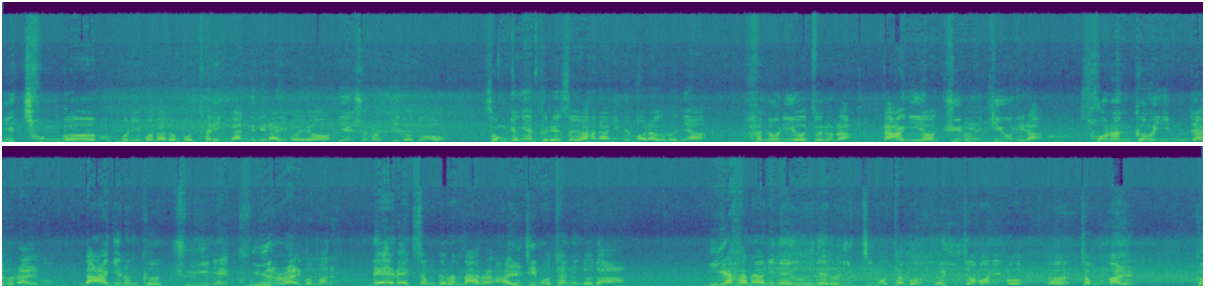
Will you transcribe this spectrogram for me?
이 청개구리보다도 못한 인간들이라 이거예요. 예수를 믿어도 성경에 그래서요 하나님이 뭐라 그러냐 하늘이여 들으라 땅이여 귀를 기울이라 소는 그 임자를 알고 나귀는 그 주인의 구유를 알고만은 내 백성들은 나를 알지 못하는도다. 이 하나님의 은혜를 잊지 못하고 어, 잊어버리고 어, 정말 그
